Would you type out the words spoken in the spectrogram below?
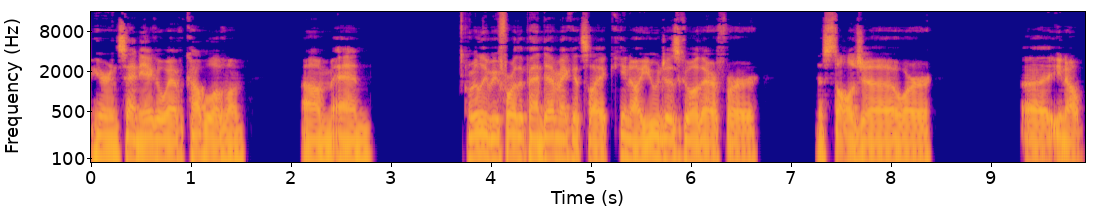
here in San Diego. We have a couple of them. Um, and really before the pandemic, it's like, you know, you would just go there for nostalgia or, uh, you know,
